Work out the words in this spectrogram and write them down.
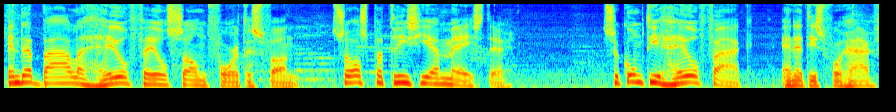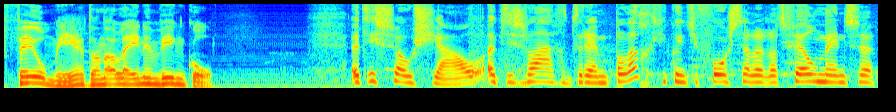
En daar balen heel veel Zandvoorters van. Zoals Patricia Meester. Ze komt hier heel vaak. En het is voor haar veel meer dan alleen een winkel. Het is sociaal, het is laagdrempelig. Je kunt je voorstellen dat veel mensen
